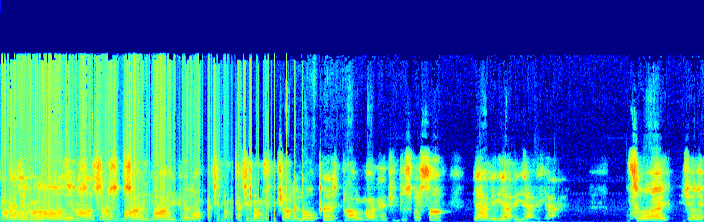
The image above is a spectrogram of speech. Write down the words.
him. I said, oh, you know, so, so, sorry, body, but I'm from Charlie Lopez, blah, blah, blah, and introduce myself, yada, yada, yada, yada. So I, yo le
